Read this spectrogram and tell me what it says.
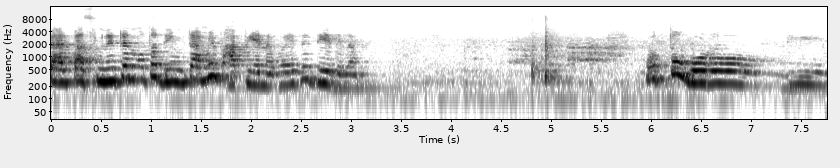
চার পাঁচ মিনিটের মতো ডিমটা আমি ভাপিয়ে নেব, এই যে দিয়ে দিলাম। কত বড় ডিম।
